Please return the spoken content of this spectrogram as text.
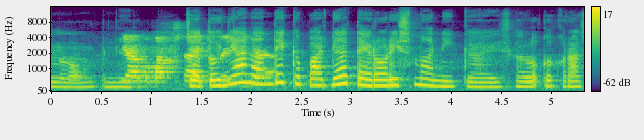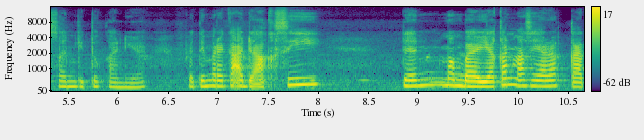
gitu loh Mm-mm, bener. Ya memaksa Jatuhnya nanti kepada terorisme nih guys. Kalau kekerasan gitu kan ya. Berarti mereka ada aksi dan membahayakan masyarakat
